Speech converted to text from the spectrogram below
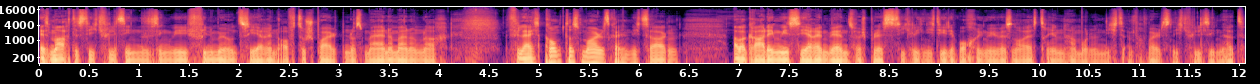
Es macht jetzt nicht viel Sinn, das irgendwie Filme und Serien aufzuspalten, aus meiner Meinung nach. Vielleicht kommt das mal, das kann ich nicht sagen. Aber gerade irgendwie Serien werden zum Beispiel sicherlich nicht jede Woche irgendwie was Neues drin haben oder nicht, einfach weil es nicht viel Sinn hat.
